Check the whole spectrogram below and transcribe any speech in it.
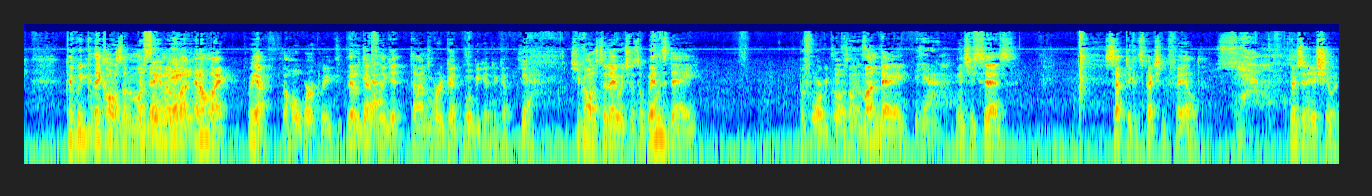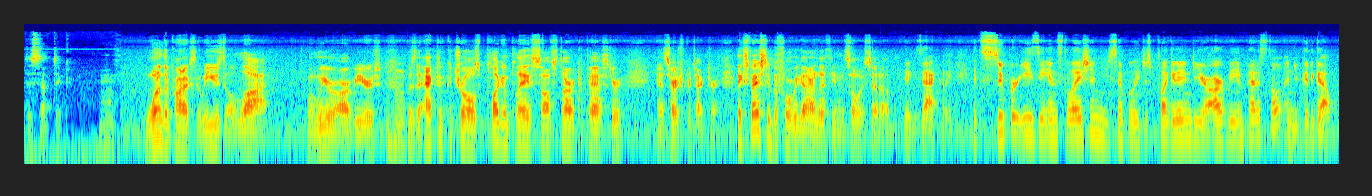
because we they called us on a Monday, and I'm like, and I'm like, well, yeah, the whole work week. It'll Yeah. definitely get done. We're good. We'll be good to go. Yeah. She called us today, which is a Wednesday, before we close on Monday, Yeah. and she says, "Septic inspection failed." Yeah. There's an issue with the septic. Mm. One of the products that we used a lot when we were RVers Mhm. was the Active Controls plug and play soft start capacitor and surge protector, especially before we got our lithium and solar set up. Exactly. It's super easy installation. You simply just plug it into your RV and pedestal and you're good to go.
